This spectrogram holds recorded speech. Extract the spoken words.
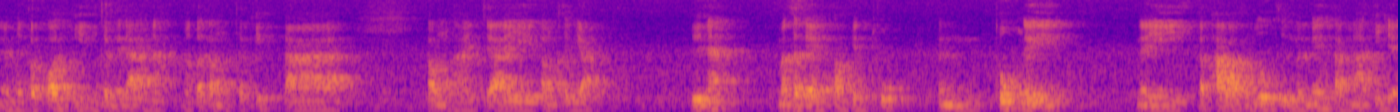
เนี่ยมันกับก้อนหินก็ไม่ได้นะมันก็ต้องกระพริบตา ต้องหายใจต้องขยับหรือนะมันแสดงความเป็นทุกข์มันทุกข์ในในสภาวะของรูปคือมันไม่สามารถที่จะ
